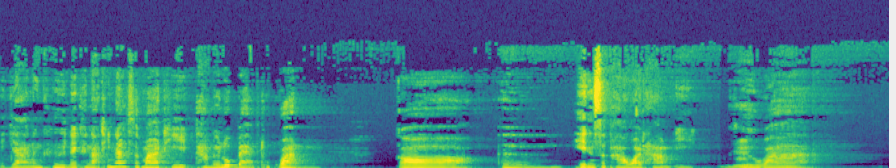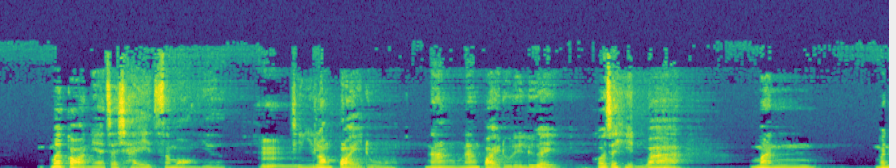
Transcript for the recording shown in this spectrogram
อีกอย่างหนึ่งคือในขณะที่นั่งสมาธิทำในรูปแบบทุกวัน ก็เห็นสภาวะธรรมอีก คือว่าเมื่อก่อนเนี้ยจะใช้สมองเยอะทีนี้ลองปล่อยดู นั่ง นั่งปล่อยดูเรื่อยๆ ก็จะเห็นว่ามันมัน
